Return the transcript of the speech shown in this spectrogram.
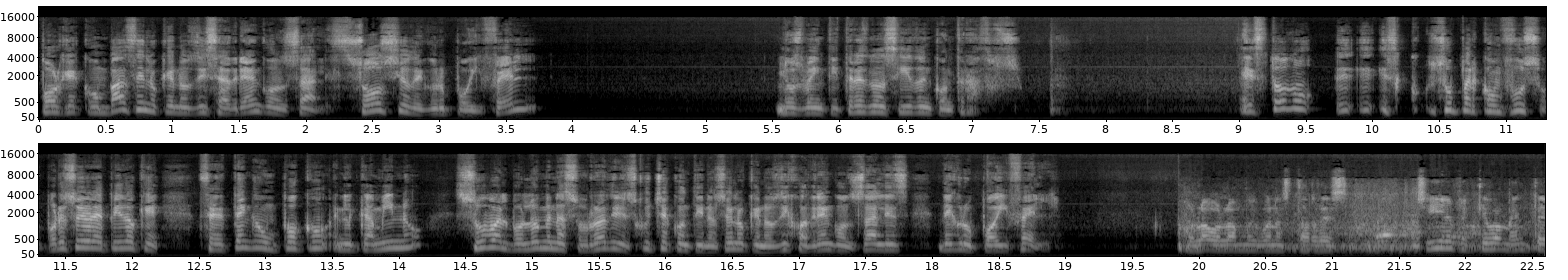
porque con base en lo que nos dice Adrián González, socio de Grupo IFEL, los 23 no han sido encontrados. Es todo, e, e, es súper confuso. Por eso yo le pido que se detenga un poco en el camino Suba el volumen a su radio y escuche a continuación lo que nos dijo Adrián González de Grupo Eiffel. Hola, hola, muy buenas tardes. Sí, efectivamente,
